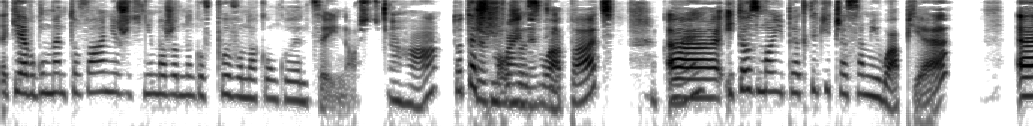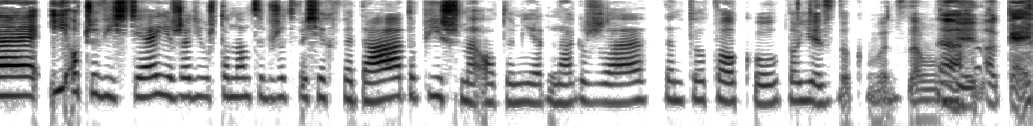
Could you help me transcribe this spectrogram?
Takie argumentowanie, że to nie ma żadnego wpływu na konkurencyjność. Aha. To też, Też może złapać. E, I to z mojej praktyki czasami łapię. E, I oczywiście, jeżeli już tonący brzytwy się chwyta, to piszmy o tym jednak, że ten protokół to jest dokument A, zamówienia. Okej.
